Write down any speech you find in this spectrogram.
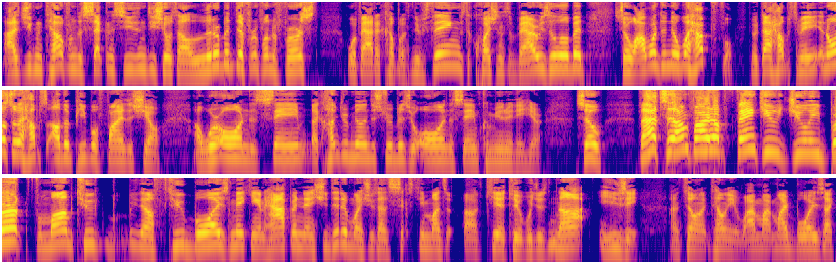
As you can tell from the second season, these shows are a little bit different from the first. We've added a couple of new things. The questions varies a little bit. So I want to know what helpful. If that helps me. And also it helps other people find the show. Uh, we're all in the same, like 100 million distributors. We're all in the same community here. So that's it. I'm fired up. Thank you, Julie Burke, for mom two, you know, two boys making it happen. And she did it when she was a 16 months uh, kid too, which is not easy. I'm telling, telling you, my, my boy's like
